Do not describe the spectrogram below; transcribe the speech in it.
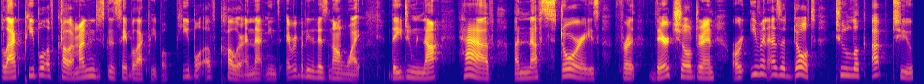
black people of color, I'm not even just going to say black people, people of color, and that means everybody that is non-white, they do not have enough stories for their children or even as adults to look up to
